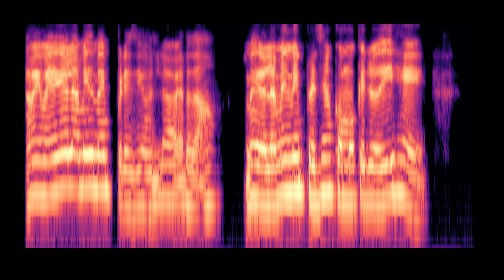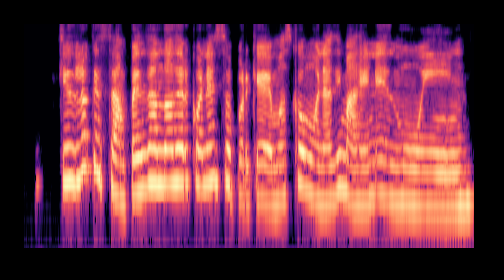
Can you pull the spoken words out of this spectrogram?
A mí me dio la misma impresión, la verdad. Me dio la misma impresión, como que yo dije, ¿qué es lo que están pensando hacer con esto? Porque vemos como unas imágenes muy,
